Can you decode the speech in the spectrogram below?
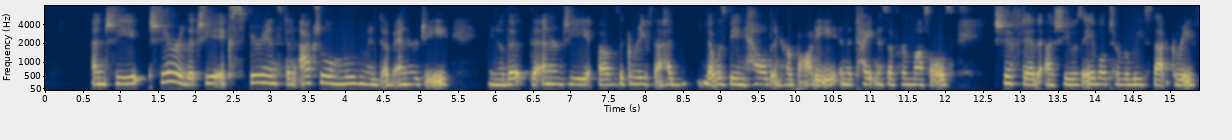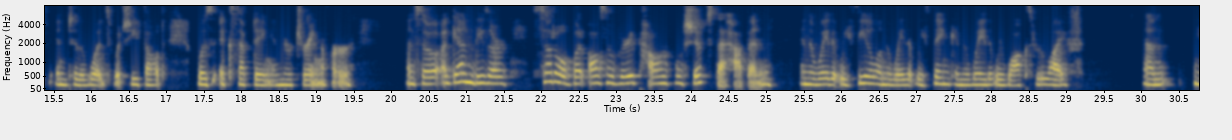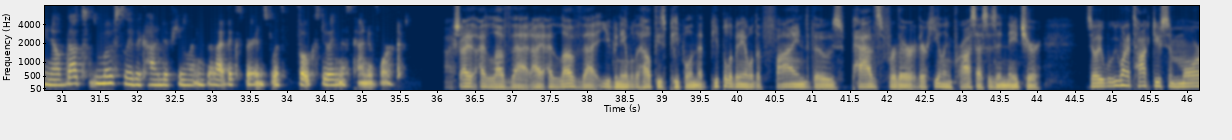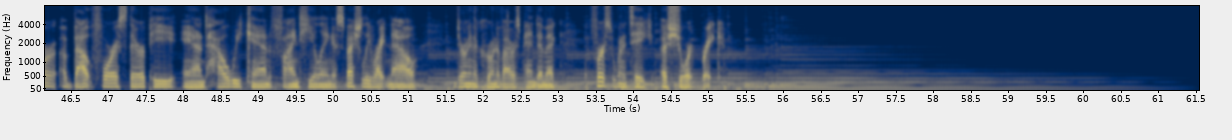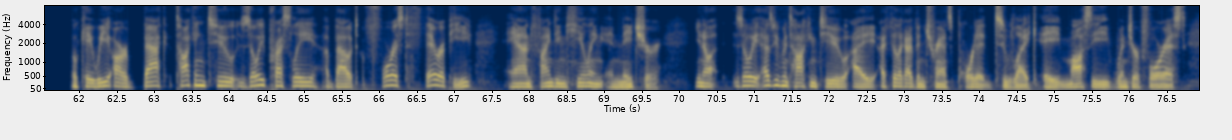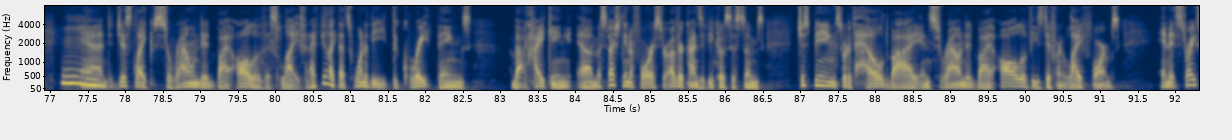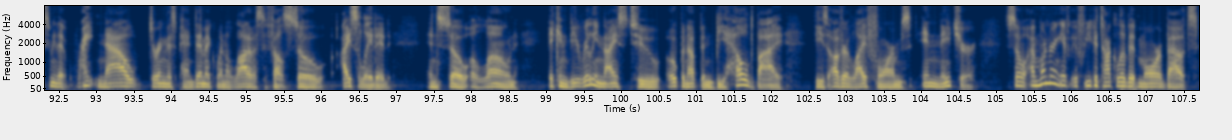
And she shared that she experienced an actual movement of energy, you know, the, the energy of the grief that had, that was being held in her body and the tightness of her muscles shifted as she was able to release that grief into the woods, which she felt was accepting and nurturing of her. And so again, these are subtle, but also very powerful shifts that happen in the way that we feel and the way that we think and the way that we walk through life. And, you know, that's mostly the kind of healing that I've experienced with folks doing this kind of work. Gosh, I, I love that. I, I love that you've been able to help these people and that people have been able to find those paths for their, their healing processes in nature. Zoe, we want to talk to you some more about forest therapy and how we can find healing, especially right now during the coronavirus pandemic. But first, we're going to take a short break. Okay, we are back talking to Zoe Presley about forest therapy and finding healing in nature. You know, Zoe, as we've been talking to you, I, I feel like I've been transported to like a mossy winter forest mm. and just like surrounded by all of this life. And I feel like that's one of the, the great things about hiking, um, especially in a forest or other kinds of ecosystems, just being sort of held by and surrounded by all of these different life forms. And it strikes me that right now during this pandemic, when a lot of us have felt so isolated and so alone, it can be really nice to open up and be held by these other life forms in nature. So I'm wondering if, if you could talk a little bit more about,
